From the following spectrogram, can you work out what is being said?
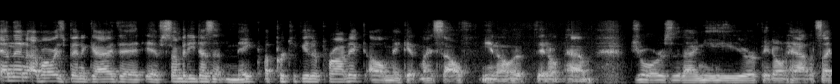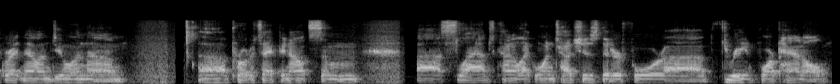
And then I've always been a guy that if somebody doesn't make a particular product, I'll make it myself. You know, if they don't have drawers that I need, or if they don't have, it's like right now I'm doing. Um, uh, prototyping out some uh, slabs, kind of like one touches that are for uh, three and four panel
